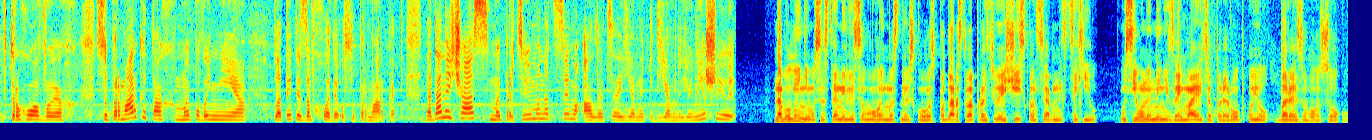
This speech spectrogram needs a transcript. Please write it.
в торгових супермаркетах, ми повинні платити за входи у супермаркет. На даний час ми працюємо над цим, але це є непід'ємною нішею. На Волині у системі лісового і мисливського господарства працює шість консервних цехів. Усі вони нині займаються переробкою березового соку.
